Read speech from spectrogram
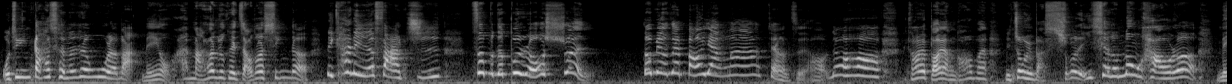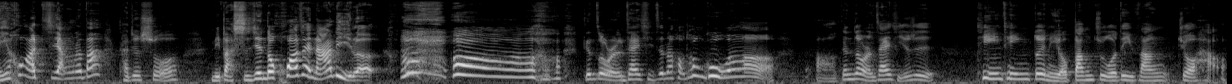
我就已经达成了任务了吧？没有，还马上就可以找到新的。你看你的发质这么的不柔顺，都没有在保养吗？这样子哦，那好，赶快保养，赶快保养。你终于把所有的一切都弄好了，没话讲了吧？他就说，你把时间都花在哪里了？啊，跟这种人在一起真的好痛苦啊！啊，跟这种人在一起就是。听一听，对你有帮助的地方就好，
